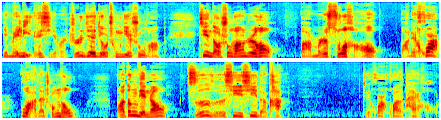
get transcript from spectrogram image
也没理他媳妇，直接就冲进书房。进到书房之后，把门锁好，把这画挂在床头，把灯点着，仔仔细细的看。这画画的太好了，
